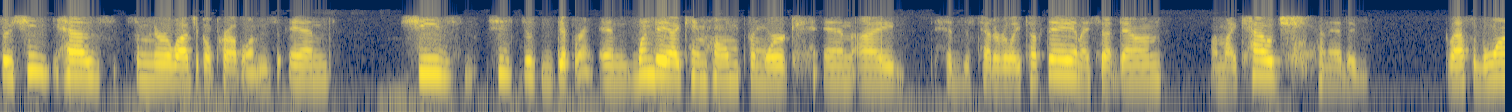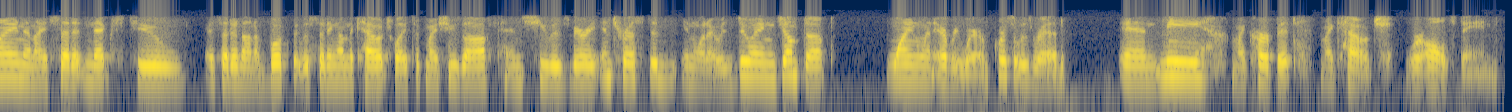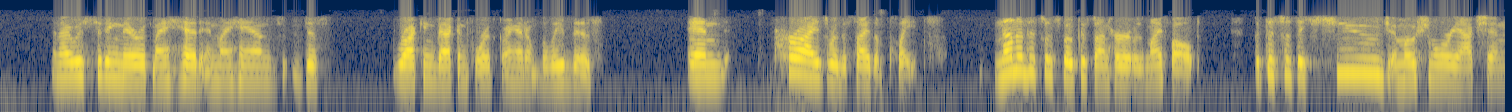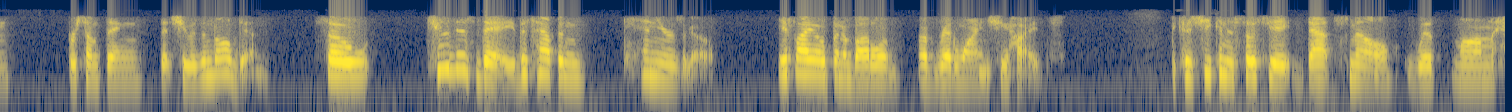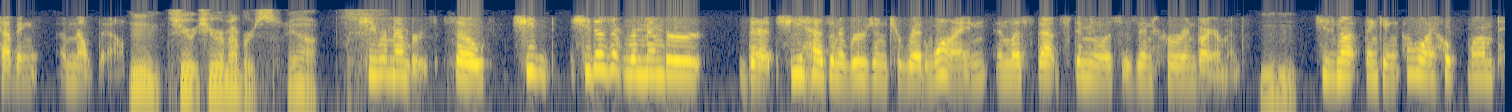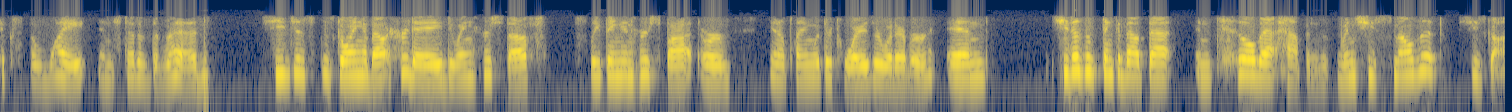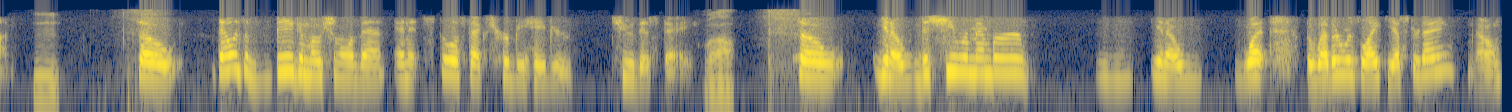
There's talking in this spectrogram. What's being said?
So she has some neurological problems, and she's she's just different. And one day I came home from work and I had just had a really tough day and I sat down on my couch and I had a glass of wine and I set it next to I set it on a book that was sitting on the couch while I took my shoes off and she was very interested in what I was doing, jumped up, wine went everywhere. Of course it was red. And me, my carpet, my couch were all stained. And I was sitting there with my head in my hands, just rocking back and forth, going, I don't believe this. And her eyes were the size of plates. None of this was focused on her. It was my fault. But this was a huge emotional reaction for something that she was involved in. So to this day, this happened 10 years ago. If I open a bottle of, of red wine, she hides because she can associate that smell with mom having a meltdown. Hmm. She she remembers. Yeah. She remembers. So she she doesn't remember that she has an aversion to red wine unless that stimulus is in her environment. Mm-hmm. She's not thinking, "Oh, I hope mom picks the white instead of the red." She just is going about her day, doing her stuff, sleeping in her spot or you know, playing with her toys or whatever. And she doesn't think about that until that happens. When she smells it, she's gone. Mm. So that was a big emotional event, and it still affects her behavior to this day. Wow. So, you know, does she remember, you know, what the weather was like yesterday? No,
